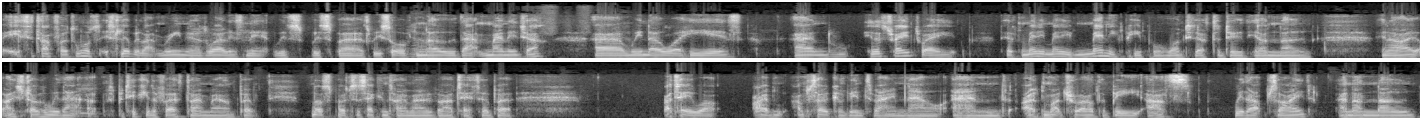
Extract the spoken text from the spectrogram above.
it's a tough one. It's almost it's a little bit like Mourinho as well, isn't it? With with Spurs, we sort of know that manager. Um, we know what he is, and in a strange way, there's many, many, many people wanted us to do the unknown. You know, I, I struggled with that, particularly the first time round, but not supposed the second time round with Arteta. But I tell you what, I'm I'm so convinced about him now, and I'd much rather be us with upside and unknown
